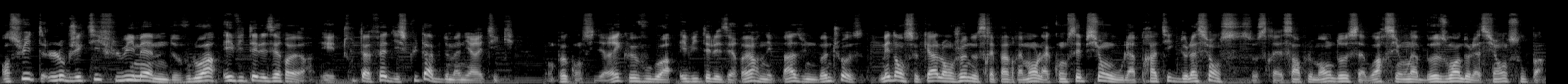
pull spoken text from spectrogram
Ensuite, l'objectif lui-même de vouloir éviter les erreurs est tout à fait discutable de manière éthique. On peut considérer que vouloir éviter les erreurs n'est pas une bonne chose. Mais dans ce cas, l'enjeu ne serait pas vraiment la conception ou la pratique de la science, ce serait simplement de savoir si on a besoin de la science ou pas.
